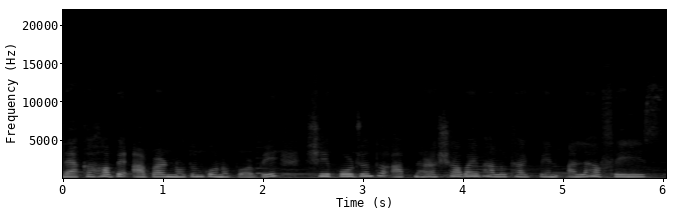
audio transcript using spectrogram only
দেখা হবে আবার নতুন কোনো পর্বে। সে পর্যন্ত আপনারা সবাই ভালো থাকবেন। আল্লাহ হাফেজ।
